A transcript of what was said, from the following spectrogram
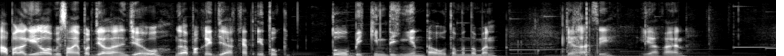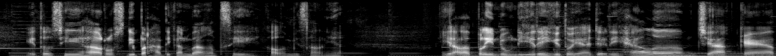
apalagi kalau misalnya perjalanan jauh nggak pakai jaket itu tuh bikin dingin tahu teman-teman. Ya nggak sih? Iya kan? Itu sih harus diperhatikan banget sih kalau misalnya ya alat pelindung diri gitu ya dari helm, jaket,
